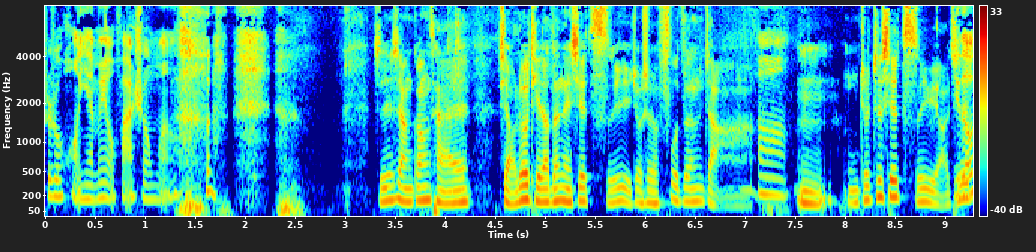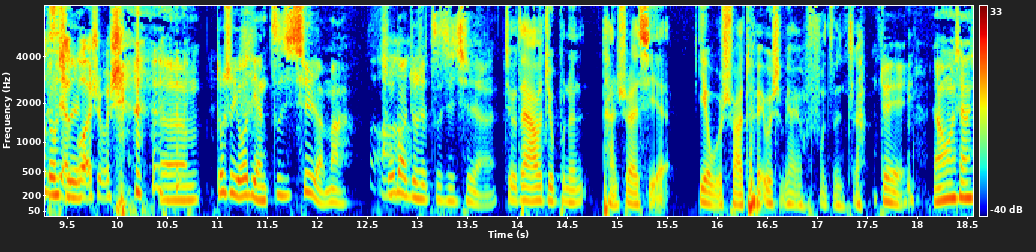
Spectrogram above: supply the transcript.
这种谎言没有发生吗？其实像刚才小六提到的那些词语，就是负增长啊，嗯，嗯嗯，就这些词语啊，其你都写实都是过是不是？嗯、都是有点自欺欺人嘛。说到哦就是自欺欺人，就大家就不能坦率写业务衰退，为什么要用负增长？对。然后像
